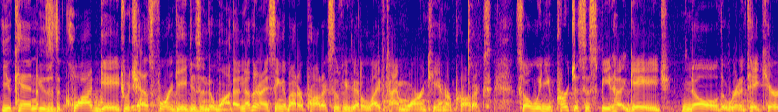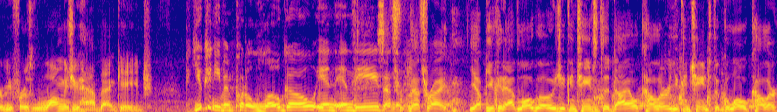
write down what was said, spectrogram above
you can use the quad gauge, which has four gauges into one. Another nice thing about our products is we've got a lifetime warranty on our products. So when you purchase a Speedhut gauge, know that we're going to take care of you for as long as you have that gauge. You can even put a logo in, in these. That's, that's right. Yep, you could add logos, you can change the dial color, you can change the glow color.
